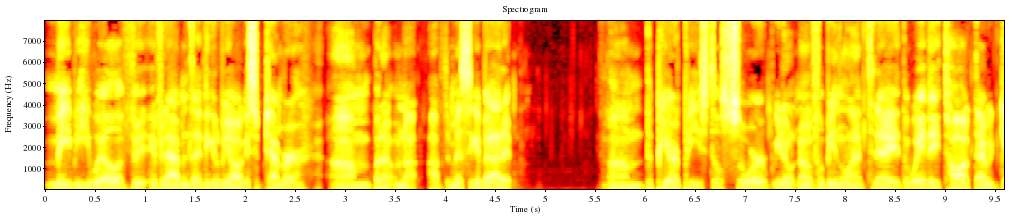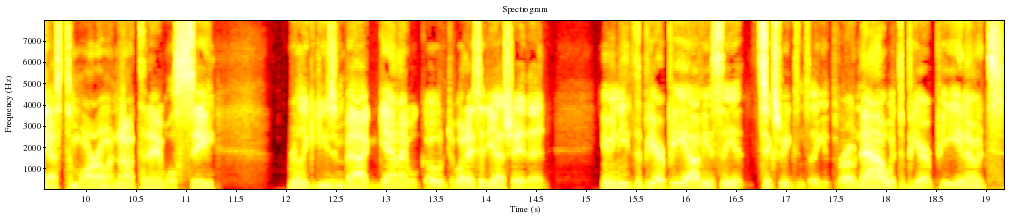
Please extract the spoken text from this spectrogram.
Maybe he will. If it, if it happens, I think it'll be August, September. Um, but I'm not optimistic about it. Um, the PRP is still sore. We don't know if he'll be in the lineup today. The way they talked, I would guess tomorrow and not today. We'll see. Really could use him back. Again, I will go to what I said yesterday that you needs the PRP. Obviously, six weeks until you can throw. Now with the PRP, you know, it's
